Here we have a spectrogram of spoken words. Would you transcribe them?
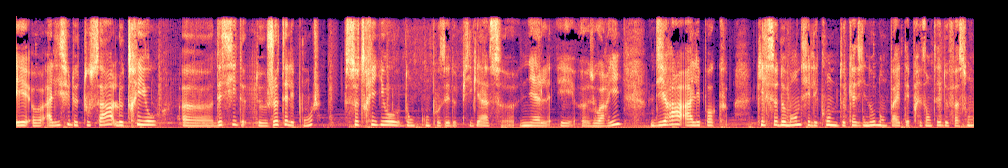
et euh, à l'issue de tout ça, le trio euh, décide de jeter l'éponge ce trio, donc composé de Pigas, euh, Niel et euh, Zouari, dira à l'époque qu'il se demande si les comptes de Casino n'ont pas été présentés de façon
